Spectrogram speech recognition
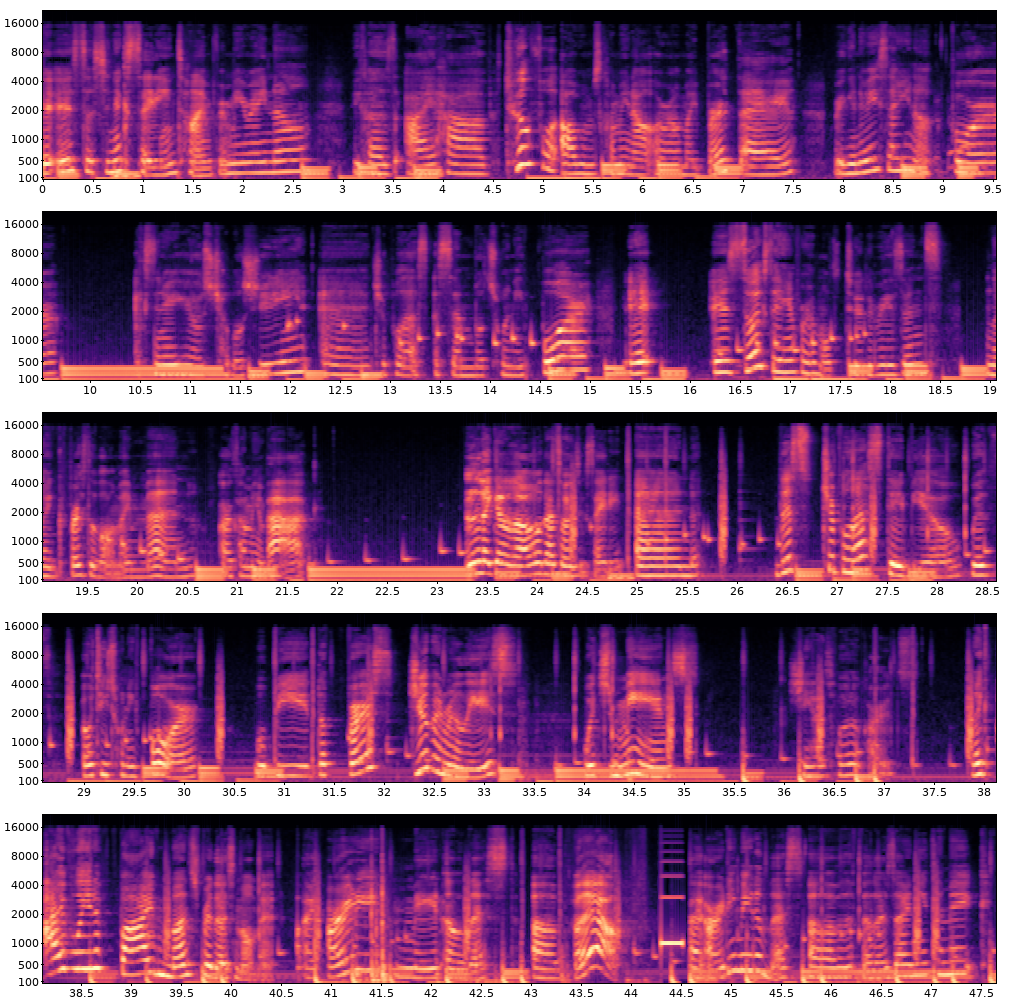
It is such an exciting time for me right now because I have two full albums coming out around my birthday. We're gonna be setting up for Xdinary Heroes Troubleshooting and tripleS Assemble 24. It is so exciting for a multitude of reasons. Like, first of all, my men are coming back. Like, hello, that's always exciting. And this tripleS debut with OT24 will be the first Jubin release, which means she has photo cards. Like, I've waited five months for this moment. I already made a list of, oh, I already made a list of the fillers I need to make.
